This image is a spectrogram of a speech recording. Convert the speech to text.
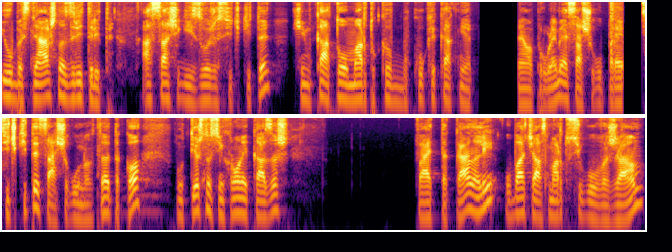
и обясняваш на зрителите. Аз сега ще ги излъжа всичките, ще им кажа, то Марто къв букук е, как ни е няма проблеми, е, сега ще го прави всичките, сега ще го натъя тако, но отиваш на синхрон и казваш, това е така, нали? Обаче аз Марто си го уважавам,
